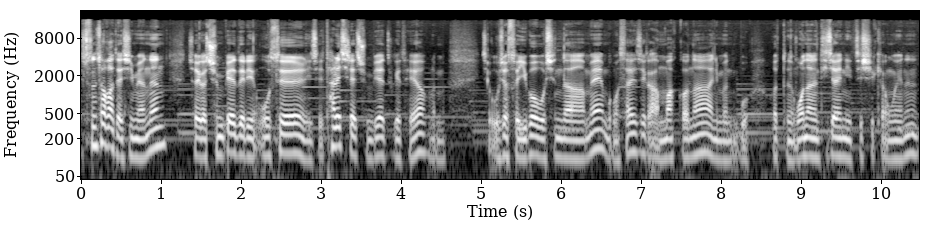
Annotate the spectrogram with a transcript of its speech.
순서가 되시면은 저희가 준비해드린 옷을 이제 탈의실에 준비해두게 돼요. 그러면 이제 오셔서 입어보신 다음에 뭐 사이즈가 안 맞거나 아니면 뭐 어떤 원하는 디자인이 있으실 경우에는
